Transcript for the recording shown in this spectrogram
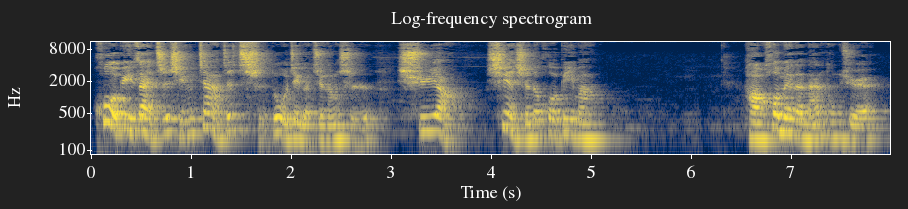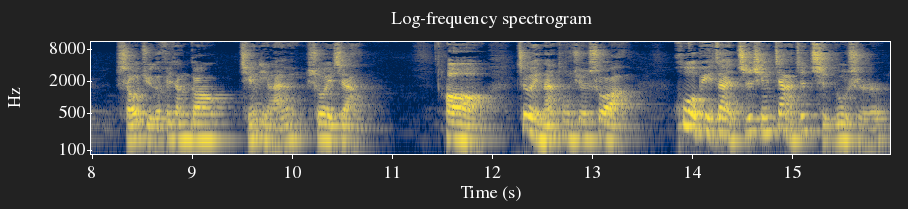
货币在执行价值尺度这个职能时，需要现实的货币吗？好，后面的男同学手举得非常高，请你来说一下。哦，这位男同学说啊，货币在执行价值尺度时，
